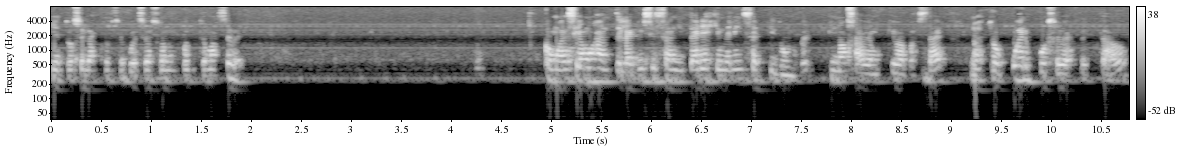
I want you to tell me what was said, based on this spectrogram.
y entonces las consecuencias son un poquito más severas. Como decíamos antes, la crisis sanitaria genera incertidumbre, no sabemos qué va a pasar, nuestro cuerpo se ve afectado,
